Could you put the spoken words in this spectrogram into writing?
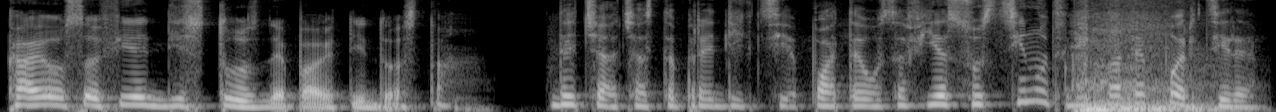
care o să fie distrus de partidul ăsta. De ce această predicție? Poate o să fie susținut din toate părțile.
